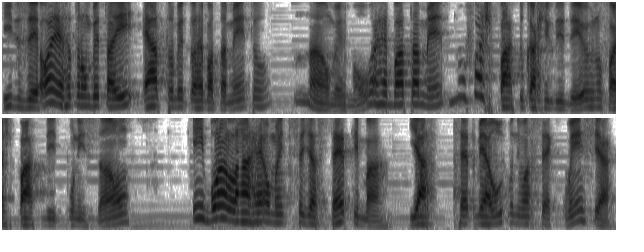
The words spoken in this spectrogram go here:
e dizer, olha, essa trombeta aí é a trombeta do arrebatamento. Não, meu irmão, o arrebatamento não faz parte do castigo de Deus, não faz parte de punição. Embora lá realmente seja a sétima, e a sétima é a última de uma sequência,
